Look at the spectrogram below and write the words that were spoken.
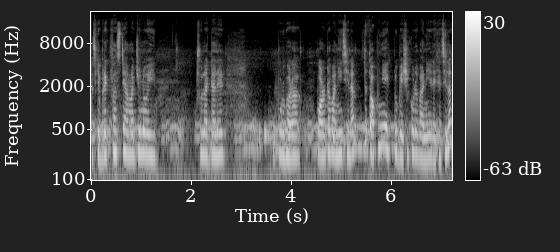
আজকে ব্রেকফাস্টে আমার জন্য ওই ছোলার ডালের পুরভরা পরোটা বানিয়েছিলাম। তো তখনই একটু বেশি করে বানিয়ে রেখেছিলাম।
